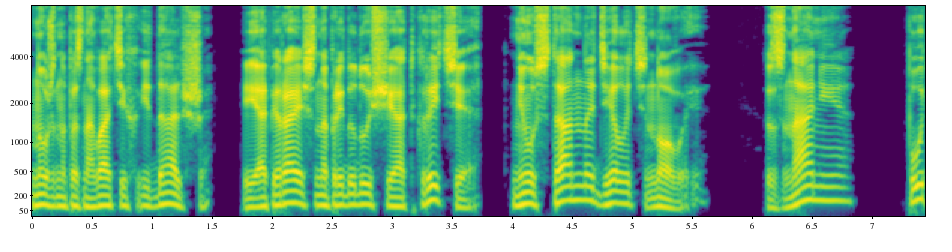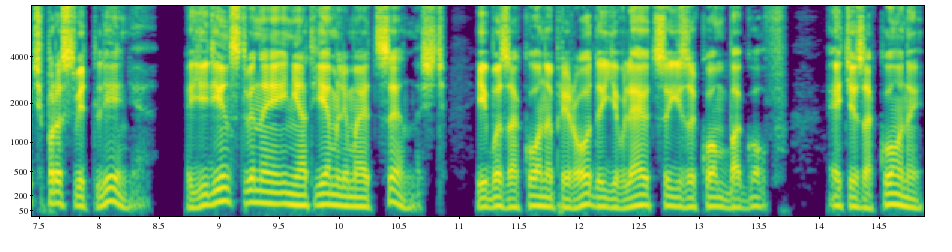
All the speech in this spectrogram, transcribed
нужно познавать их и дальше, и, опираясь на предыдущие открытия, неустанно делать новые. Знание — путь просветления, единственная и неотъемлемая ценность, ибо законы природы являются языком богов. Эти законы,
